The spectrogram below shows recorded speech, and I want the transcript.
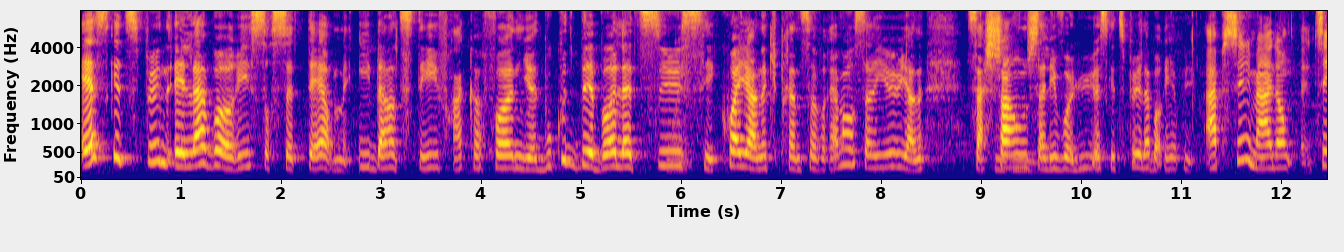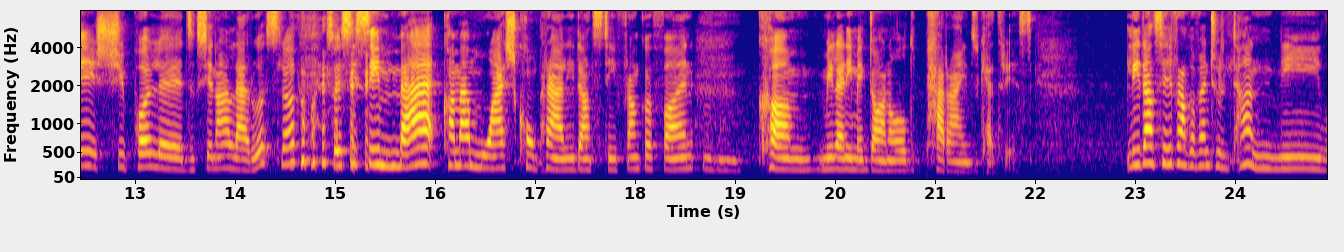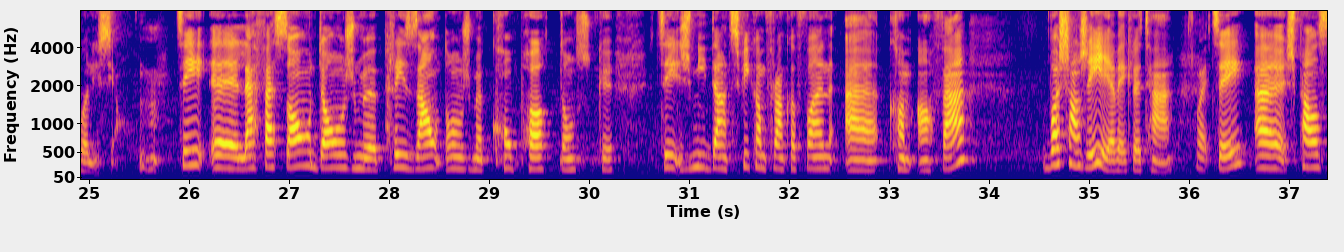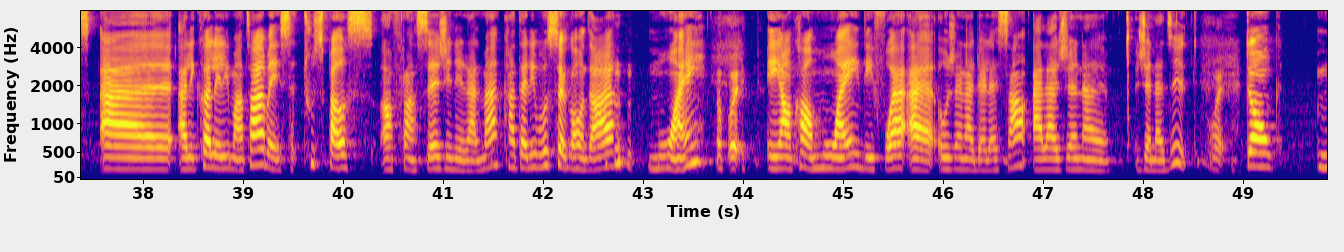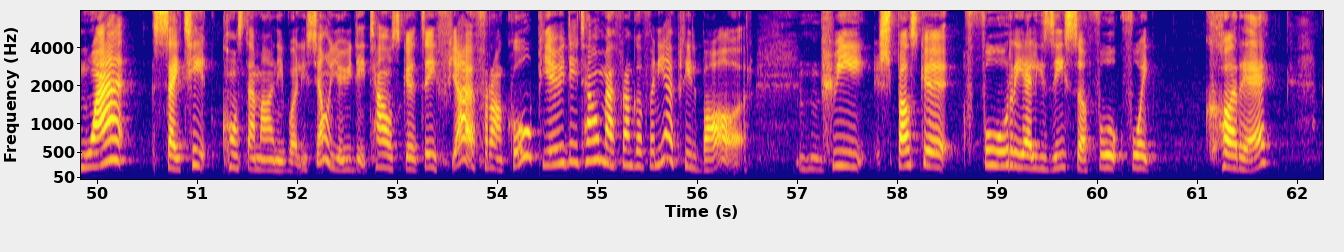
Est-ce que tu peux élaborer sur ce terme, identité francophone? Il y a beaucoup de débats là-dessus. C'est quoi? Il y en a qui prennent ça vraiment au sérieux. Il y en a ça change, ça évolue. Est-ce que tu peux élaborer un peu? Absolument. Donc, tu sais, je ne suis pas le dictionnaire Larousse, là. ça, c'est ma, comment moi je comprends l'identité francophone mm-hmm. comme Mélanie McDonald, parent éducatrice. L'identité francophone, tout le temps, une évolution. Mm-hmm. Tu sais, euh, la façon dont je me présente, dont je me comporte, dont que, je m'identifie comme francophone à, comme enfant, va changer avec le temps. Ouais. Euh, je pense à, à l'école élémentaire, bien, tout se passe en français généralement. Quand tu arrives au secondaire, moins. Et encore moins, des fois, aux jeunes adolescents, à la jeune, euh, jeune adulte. Donc, moi, ça a été constamment en évolution. Il y a eu des temps où tu es fier franco, puis il y a eu des temps où ma francophonie a pris le bord. Mm-hmm. Puis, je pense qu'il faut réaliser ça, il faut, faut être correct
